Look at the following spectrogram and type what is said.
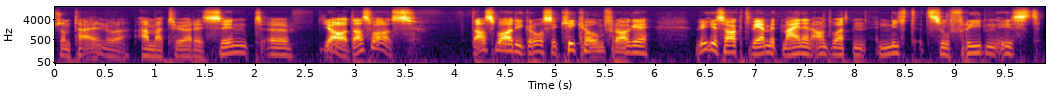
zum Teil nur Amateure sind. Äh, ja, das war's. Das war die große Kicker-Umfrage. Wie gesagt, wer mit meinen Antworten nicht zufrieden ist,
